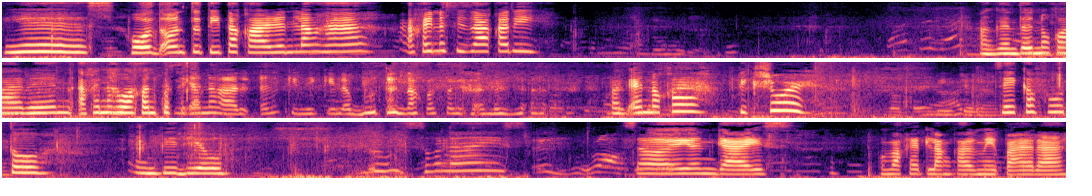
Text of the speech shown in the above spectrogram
Yes. Hold on to Tita Karen lang, ha? Akin na si Zachary. Ang ganda no, Karen. Akin na hawakan ko si ano. Ano, kinikilabutan ako sa ano niya. Pag ano ka, picture. Take a photo and video. So nice. So, yun guys. Umakit lang kami para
